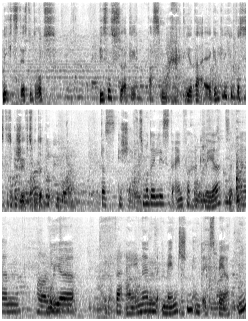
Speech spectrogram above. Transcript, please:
Nichtsdestotrotz, Business Circle, was macht ihr da eigentlich und was ist das Geschäftsmodell? Das Geschäftsmodell ist einfach erklärt. Ähm, wir vereinen Menschen und Experten,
